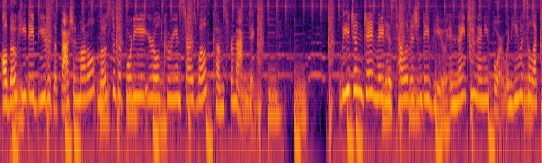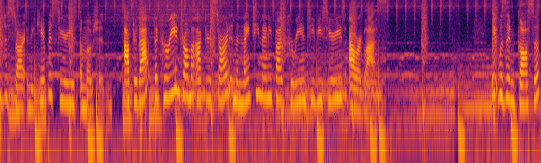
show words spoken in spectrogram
Although he debuted as a fashion model, most of the 48 year old Korean star's wealth comes from acting. Lee Jung Jae made his television debut in 1994 when he was selected to star in the campus series Emotion. After that, the Korean drama actor starred in the 1995 Korean TV series Hourglass. It was in Gossip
